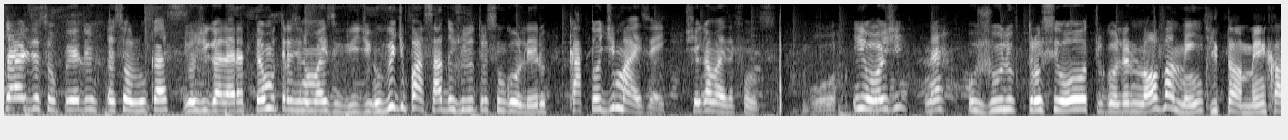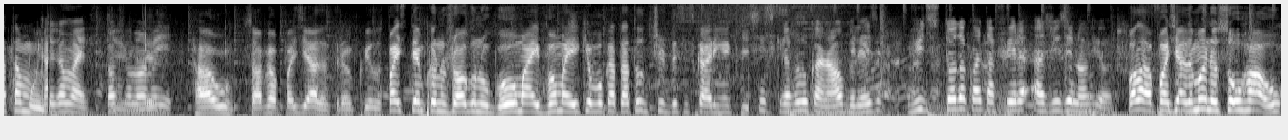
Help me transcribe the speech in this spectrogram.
tarde, eu sou o Pedro, eu sou o Lucas E hoje, galera, estamos trazendo mais um vídeo No vídeo passado, o Júlio trouxe um goleiro Catou demais, velho Chega mais, Afonso Boa. E hoje, né, o Júlio trouxe outro goleiro novamente. Que também cata muito. Chega mais. Qual o seu nome aí? Raul. Salve, rapaziada. Tranquilo. Faz tempo que eu não jogo no gol, mas vamos aí que eu vou catar todo tiro desses carinha aqui. Se inscreva no canal, beleza? Vídeos toda quarta-feira às 19 horas. Fala, rapaziada. Mano, eu sou o Raul.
